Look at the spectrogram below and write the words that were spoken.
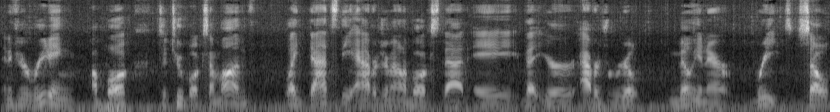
And if you're reading a book to two books a month, like that's the average amount of books that a that your average real millionaire reads. So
